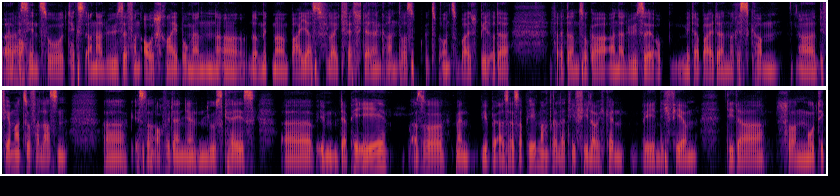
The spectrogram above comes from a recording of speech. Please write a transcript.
äh, genau. bis hin zu Textanalyse von Ausschreibungen, äh, damit man Bias vielleicht feststellen kann, was gibt's bei uns zum Beispiel, oder vielleicht dann sogar Analyse, ob Mitarbeiter einen Risk haben, die Firma zu verlassen, ist dann auch wieder ein Use Case. In der PE also, ich meine, wir als SAP machen relativ viel, aber ich kenne wenig Firmen, die da schon mutig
